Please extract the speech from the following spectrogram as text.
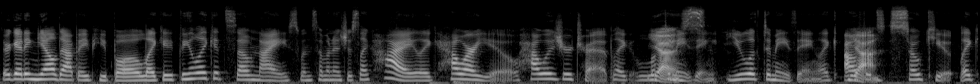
they're getting yelled at by people. Like i feel like it's so nice when someone is just like hi like how are you? How was your trip? Like looked Yes. amazing. You looked amazing. Like Yeah. outfits so cute. Like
